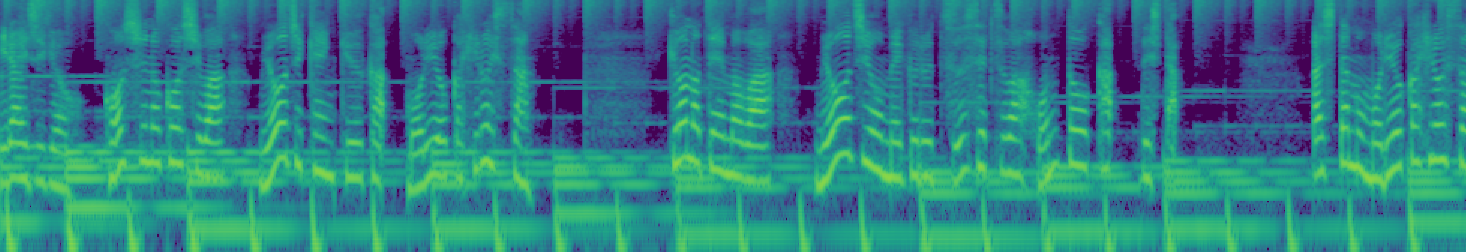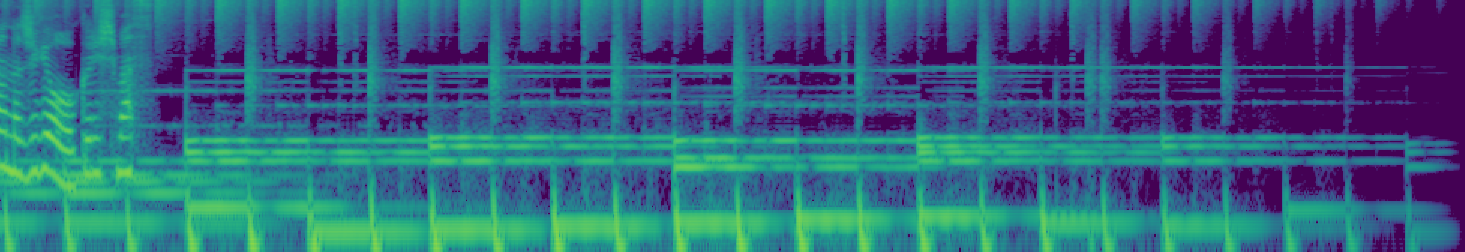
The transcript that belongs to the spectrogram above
未来授業今週の講師は名字研究家森岡博さん。今日のテーマは名字をめぐる通説は本当かでした。明日も森岡博さんの授業をお送りします。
